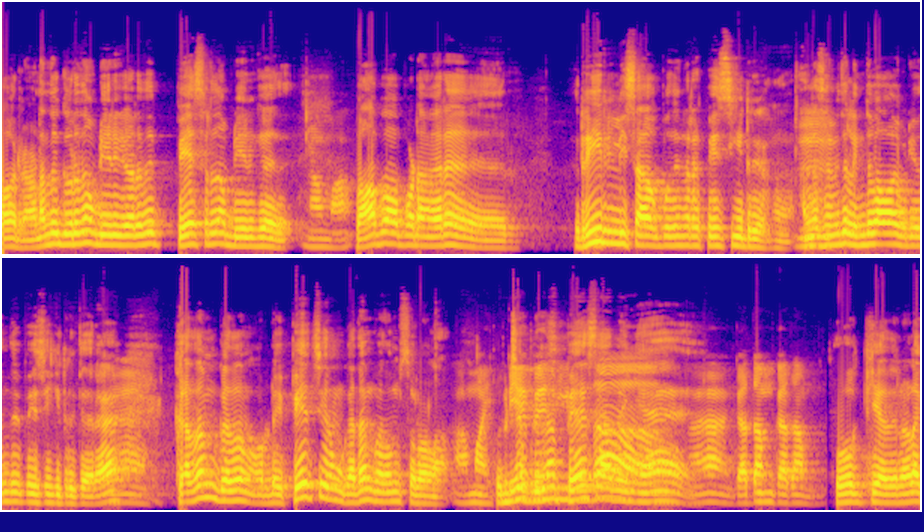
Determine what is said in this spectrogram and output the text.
அவர் நடந்துக்கிறதும் அப்படி இருக்காது பேசுறதும் அப்படி இருக்காது பாபா படம் வேற ரீ ரிலீஸ் ஆக போகுதுன்னு வேற பேசிக்கிட்டு இருக்காங்க. அந்த சமயத்துல இந்த பாபா இப்படி வந்து பேசிக்கிட்டு இருக்காரு. கதம் கதம். அவருடைய பேச்சு நம்ம கதம் கதம் சொல்லலாம். கொஞ்சம் பேசாதீங்க. கதம் கதம். ஓகே அதனால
